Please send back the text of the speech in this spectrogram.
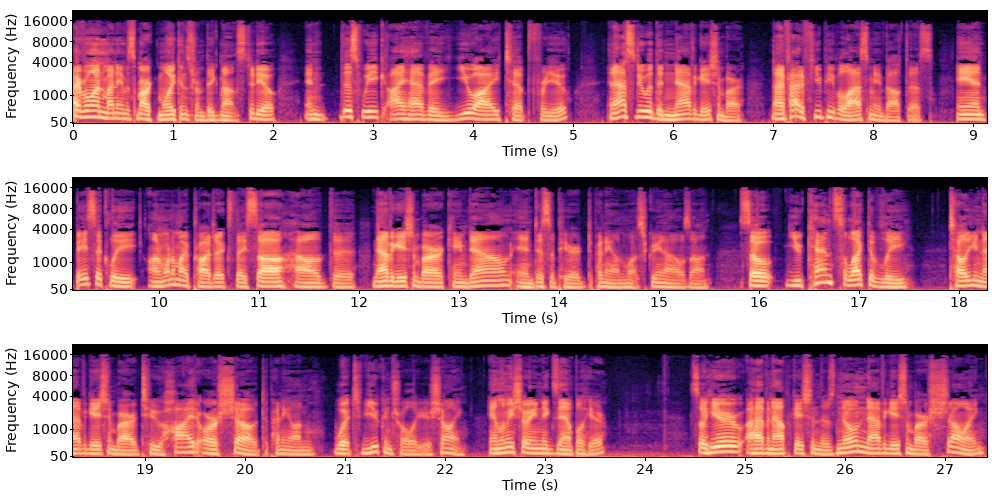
Hi everyone, my name is Mark Moeykens from Big Mountain Studio, and this week I have a UI tip for you, and it has to do with the navigation bar. Now, I've had a few people ask me about this, and basically, on one of my projects, they saw how the navigation bar came down and disappeared depending on what screen I was on. So, you can selectively tell your navigation bar to hide or show depending on which view controller you're showing. And let me show you an example here. So, here I have an application, there's no navigation bar showing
